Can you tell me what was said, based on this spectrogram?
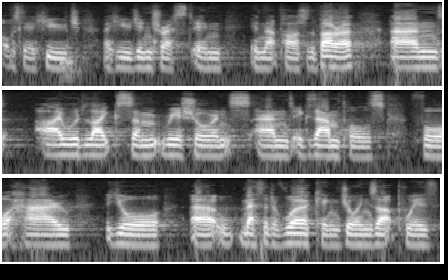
obviously a huge, a huge interest in, in that part of the borough and I would like some reassurance and examples for how your uh, method of working joins up with,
